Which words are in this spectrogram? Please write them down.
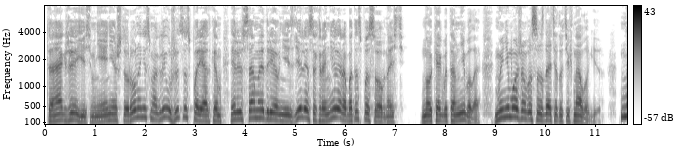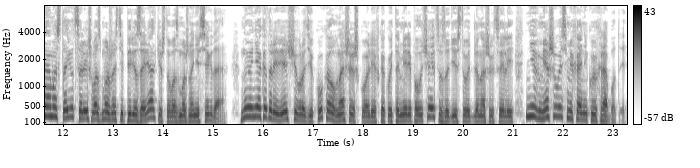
Также есть мнение, что руны не смогли ужиться с порядком, и лишь самые древние изделия сохранили работоспособность. Но как бы там ни было, мы не можем воссоздать эту технологию. Нам остаются лишь возможности перезарядки, что возможно не всегда. Ну и некоторые вещи, вроде кукол, в нашей школе в какой-то мере получается задействовать для наших целей, не вмешиваясь в механику их работы.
